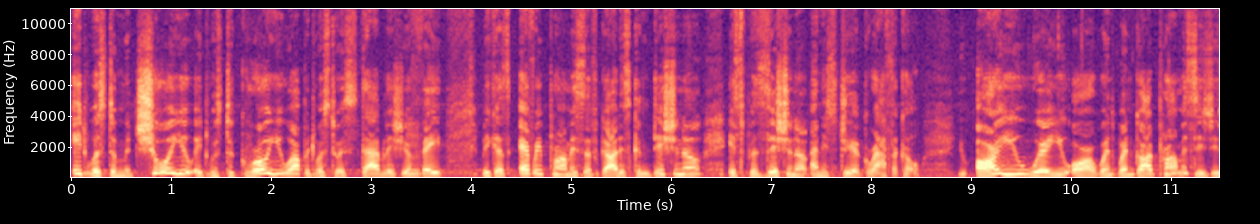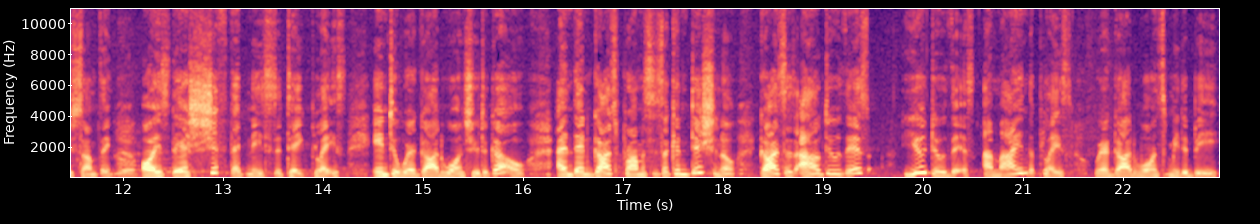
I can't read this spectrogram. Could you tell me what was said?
It was to mature you, it was to grow you up, it was to establish your mm. faith because every promise of God is conditional, it's positional, and it's geographical. You, are you where you are when, when God promises you something? Yeah. Or is there a shift that needs to take place into where God wants you to go? And then God's promises are conditional. God says, says, I'll do this, you do this. Am I in the place where God wants me to be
